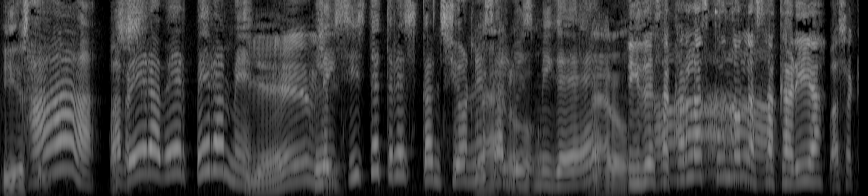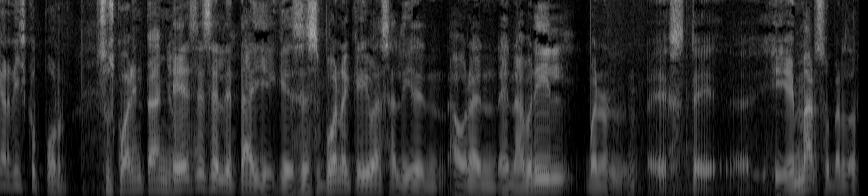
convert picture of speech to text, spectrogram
Y este, Ah, a ver, a ver, espérame. Bien. ¿Le hiciste tres canciones a Luis Miguel? claro. Y de sacarlas, ¿cuándo las sacaría? Va a sacar disco por sus 40 años. Ese es el detalle, que se supone que iba a salir en- ahora en, en abril, bueno, este, y en marzo, perdón.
